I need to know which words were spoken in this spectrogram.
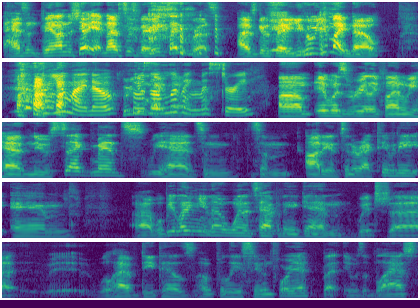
hasn't been on the show yet. And that's just very exciting for us. I was going to say you, who you might know. who you might know, Who who's a know. living mystery. Um, it was really fun. We had new segments. We had some some audience interactivity, and uh, we'll be letting you know when it's happening again, which uh, we'll have details hopefully soon for you. But it was a blast,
